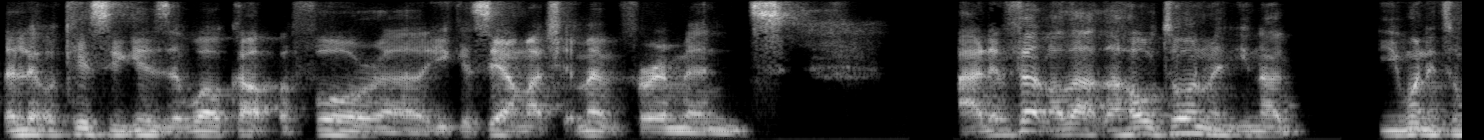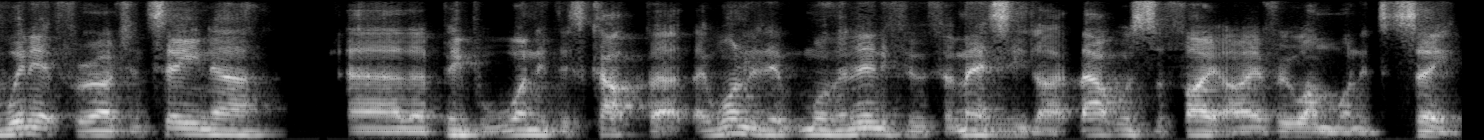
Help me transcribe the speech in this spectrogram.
the little kiss he gives at World Cup before. Uh, you can see how much it meant for him, and and it felt like that the whole tournament. You know, you wanted to win it for Argentina. Uh, the people wanted this cup, but they wanted it more than anything for Messi. Like that was the photo everyone wanted to see.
